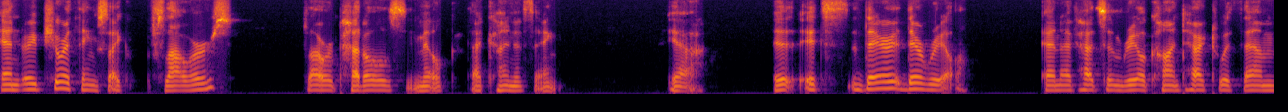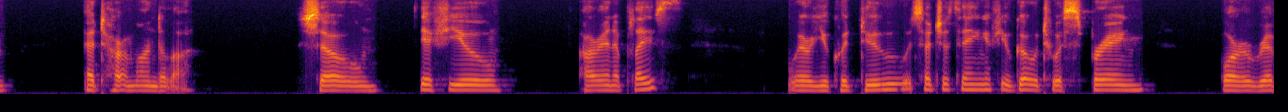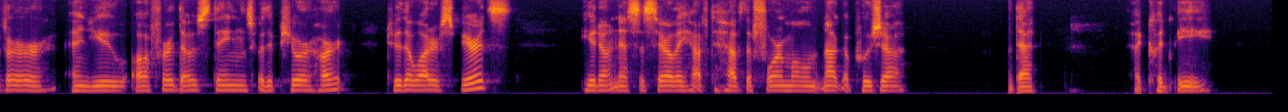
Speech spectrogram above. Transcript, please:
and very pure things like flowers, flower petals, milk, that kind of thing. Yeah. It, it's they're they're real. And I've had some real contact with them at Taramandala. So if you are in a place where you could do such a thing, if you go to a spring or a river and you offer those things with a pure heart to the water spirits, you don't necessarily have to have the formal Naga Puja. That, that could be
